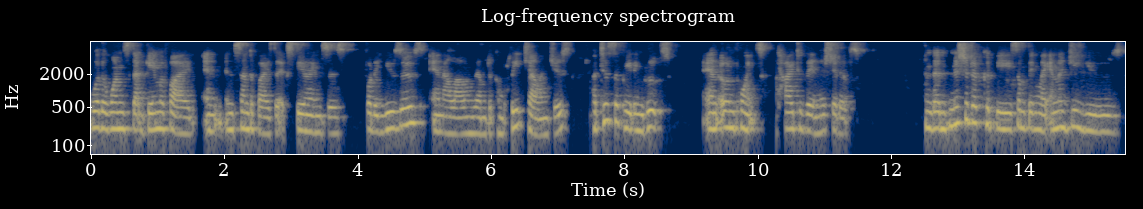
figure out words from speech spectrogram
were the ones that gamified and incentivized the experiences for the users and allowing them to complete challenges, participate in groups, and earn points tied to the initiatives. And the initiative could be something like energy use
